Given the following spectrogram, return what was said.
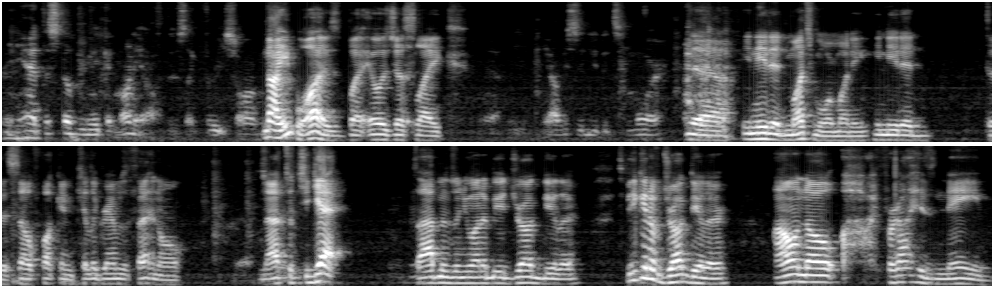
I mean, he had to still be making money off those like three songs. No, he was, but it was just like Yeah, he, obviously needed some more. yeah, he needed much more money. He needed to sell fucking kilograms of fentanyl. Yeah, And that's what you get. Mhm. What happens when you want to be a drug dealer. Speaking of drug dealer, I don't know. I forgot his name,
